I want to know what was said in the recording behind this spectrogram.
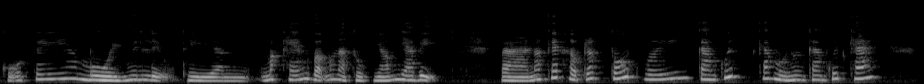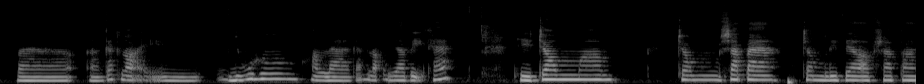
của cái mùi nguyên liệu thì ờ, mắc khén vẫn là thuộc nhóm gia vị. Và nó kết hợp rất tốt với cam quýt, các mùi hương cam quýt khác và ờ, các loại ừ, nhũ hương hoặc là các loại gia vị khác thì trong ờ, trong Sapa trong Level of Sapa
